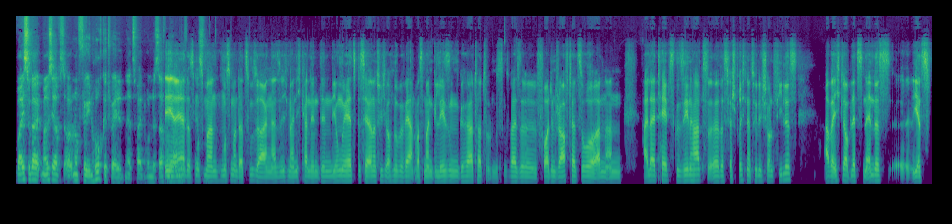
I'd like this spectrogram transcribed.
weiß sogar, man ist ja auch noch für ihn hochgetradet in der zweiten Runde. ja, ja, das muss man, muss man dazu sagen. Also ich meine, ich kann den, den Junge jetzt bisher natürlich auch nur bewerten, was man gelesen, gehört hat und beziehungsweise vor dem Draft halt so an, an Highlight-Tapes gesehen hat. Äh, das verspricht natürlich schon vieles. Aber ich glaube letzten Endes äh, jetzt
